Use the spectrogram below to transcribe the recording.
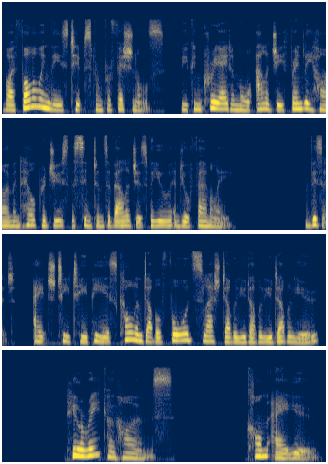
By following these tips from professionals, you can create a more allergy friendly home and help reduce the symptoms of allergies for you and your family. Visit https colon pureecohomes.com.au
